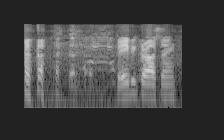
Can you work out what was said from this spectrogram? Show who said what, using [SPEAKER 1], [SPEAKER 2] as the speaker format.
[SPEAKER 1] Baby crossing.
